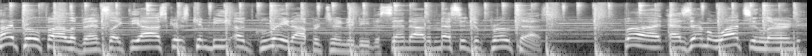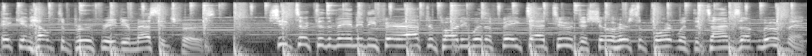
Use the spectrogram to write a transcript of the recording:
High profile events like the Oscars can be a great opportunity to send out a message of protest. But as Emma Watson learned, it can help to proofread your message first. She took to the Vanity Fair after party with a fake tattoo to show her support with the Time's Up movement.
